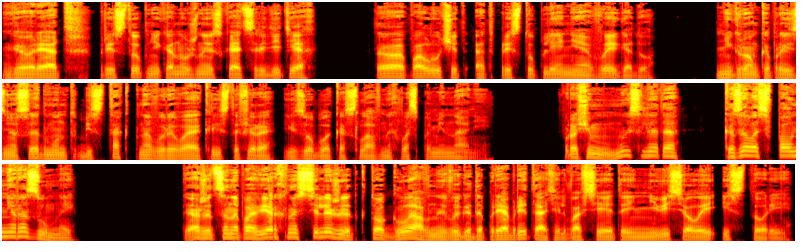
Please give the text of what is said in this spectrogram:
Говорят, преступника нужно искать среди тех, кто получит от преступления выгоду, негромко произнес Эдмунд, бестактно вырывая Кристофера из облака славных воспоминаний. Впрочем, мысль эта казалась вполне разумной. Кажется, на поверхности лежит, кто главный выгодоприобретатель во всей этой невеселой истории.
